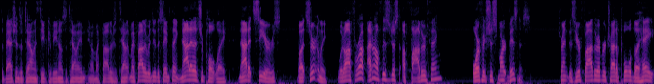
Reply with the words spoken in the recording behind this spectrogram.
Sebastian's Italian, Steve Covino's Italian. You know, my father's Italian. My father would do the same thing. Not at a Chipotle, not at Sears, but certainly would offer up. I don't know if this is just a father thing, or if it's just smart business. Trent, does your father ever try to pull the hey?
